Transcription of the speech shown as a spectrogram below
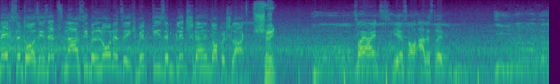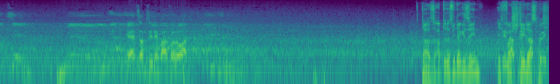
nächste Tor. Sie setzen nach, sie belohnen sich mit diesem blitzschnellen Doppelschlag. Schön. 2-1, hier ist noch alles drin. Jetzt haben sie den Ball verloren. Da, also, habt ihr das wieder gesehen? Ich Sie verstehe das nicht.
